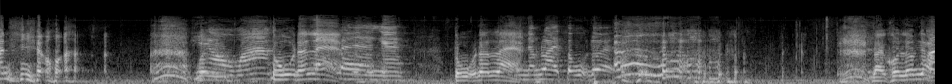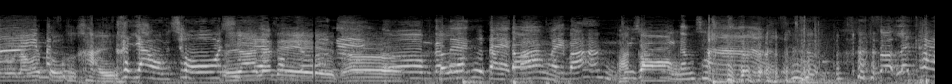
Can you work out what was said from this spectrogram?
มันเหี่ยวอะ เหี่ยวมากตูนั่นแหละแรงไง ตูนั่นแหละ มีน้ำลายตุด้วย หลายคนเริ่มอยากรู้แล้วว่าไม่มันตูคือใคร เขย่าโชว์เชียร์เขาเยอะไงเออเออมก็เลยก็คือแตกบ้าบ้างงอะไรบ้างที่ชอบเพลงน้ำชา สดเลยค่ะ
